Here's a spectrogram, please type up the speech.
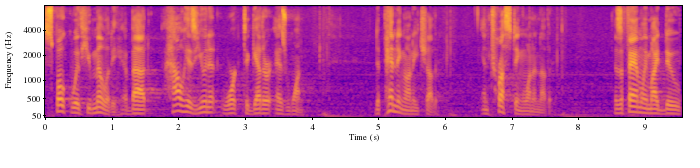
spoke with humility about how his unit worked together as one, depending on each other and trusting one another, as a family might do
